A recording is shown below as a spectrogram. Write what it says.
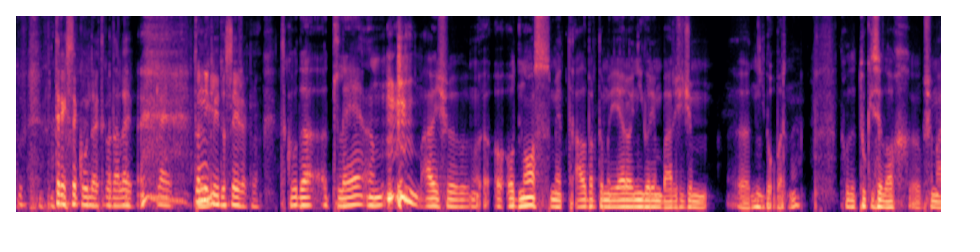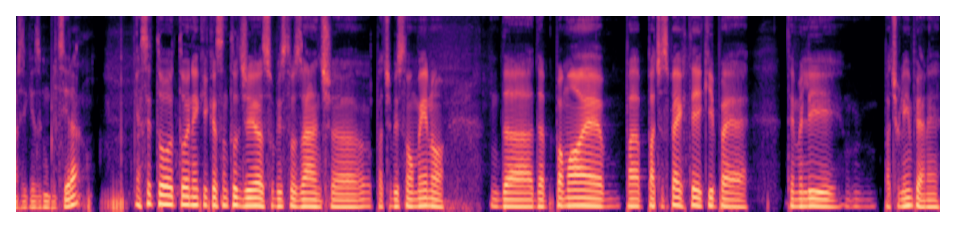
v treh sekundah. tako Da, lej, lej, to ni gli dosežek. No. Tako da tle, um, a veš, o- odnos med Albertom Riero in Igorjem Barišičem uh, ni dober. Ne? Tako da tukaj se lahko uh, še marsikaj zakomplicira. Ja, se to, to je nekaj, kar sem tudi že jaz v bistvu zanč, uh, pač v bistvu omenil, da, da po moje, pa, pač uspeh te ekipe temelji, pač Olimpija, ne,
